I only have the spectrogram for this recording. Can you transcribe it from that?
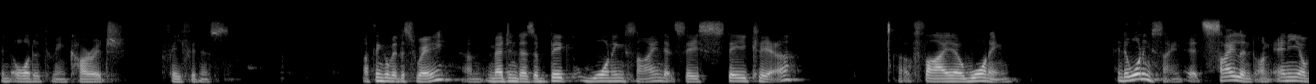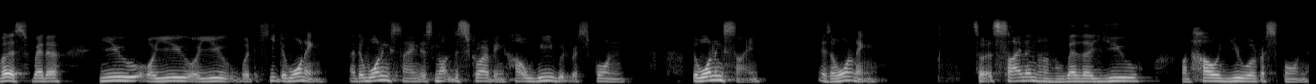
in order to encourage faithfulness. I think of it this way. Um, imagine there's a big warning sign that says, stay clear, uh, fire warning. And the warning sign, it's silent on any of us, whether you or you or you would heed the warning. Uh, the warning sign is not describing how we would respond. The warning sign is a warning. So it's silent on whether you, on how you will respond.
